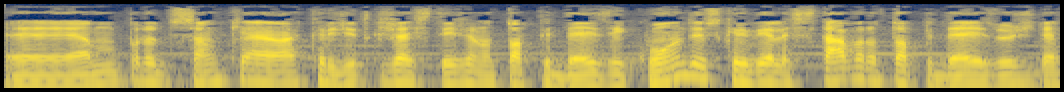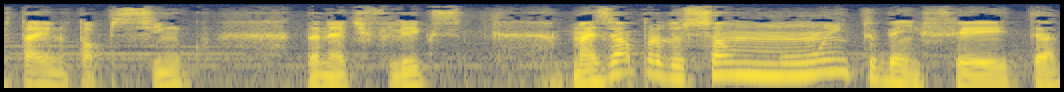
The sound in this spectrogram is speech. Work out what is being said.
É uma produção que eu acredito que já esteja no top 10. E quando eu escrevi, ela estava no top 10, hoje deve estar aí no top 5 da Netflix. Mas é uma produção muito bem feita.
